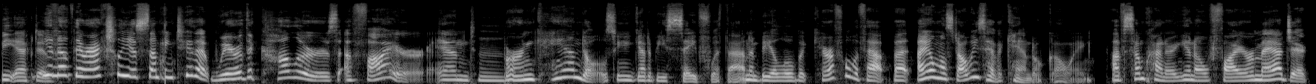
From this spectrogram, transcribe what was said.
be active. You know, there actually is something to that. Wear the colors of fire and burn candles. You got to be safe with that and be a little bit careful with that. But I almost always have a candle going of some kind of, you know, fire magic.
